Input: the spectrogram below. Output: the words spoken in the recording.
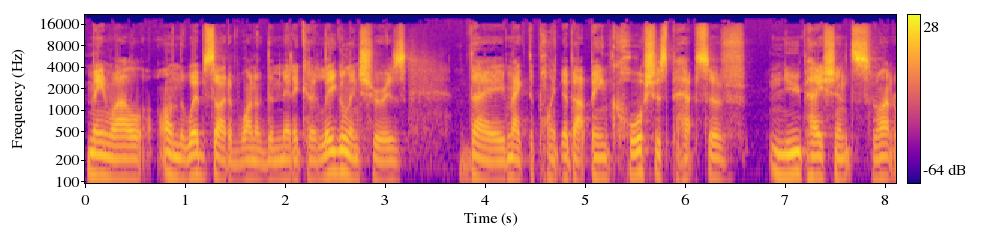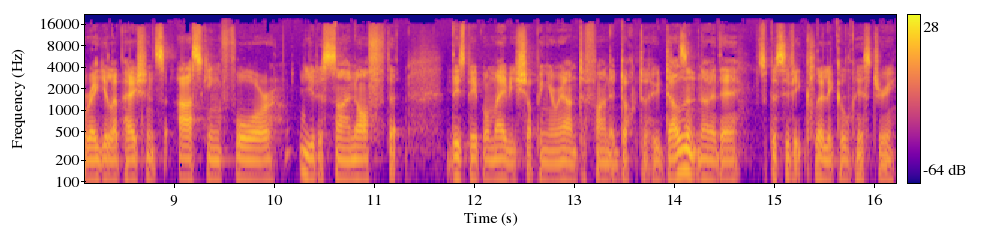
Meanwhile, on the website of one of the medico legal insurers, they make the point about being cautious, perhaps, of new patients who aren't regular patients asking for you to sign off that these people may be shopping around to find a doctor who doesn't know their specific clinical history.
